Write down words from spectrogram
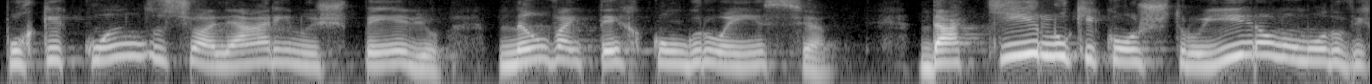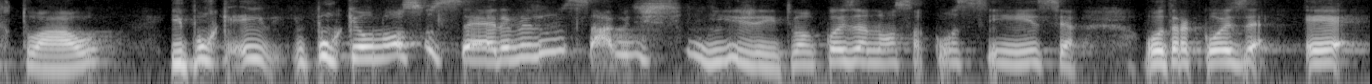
porque quando se olharem no espelho, não vai ter congruência daquilo que construíram no mundo virtual e porque, porque o nosso cérebro não sabe distinguir, gente. Uma coisa é a nossa consciência, outra coisa é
